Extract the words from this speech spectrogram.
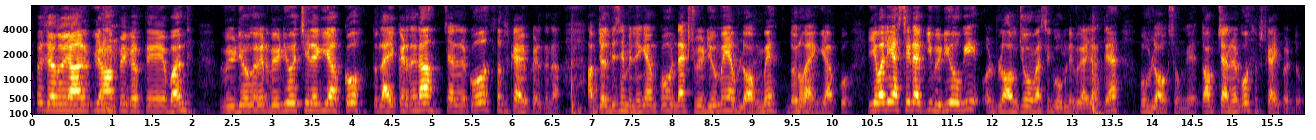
तो चलो यार, यहाँ पे करते हैं बंद। वीडियो को अगर वीडियो अच्छी लगी आपको तो लाइक कर देना चैनल को सब्सक्राइब कर देना। अब जल्दी से मिलेंगे हमको नेक्स्ट वीडियो में या ब्लॉग में, दोनों आएँगे आपको। ये वाली ऐसे टाइप की वीडियो होगी, और ब्लॉग जो हम ऐसे घूमने वगैरह जाते हैं, वो ब्लॉग्स होंगे। तो आप चैनल को सब्सक्राइब कर दो।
